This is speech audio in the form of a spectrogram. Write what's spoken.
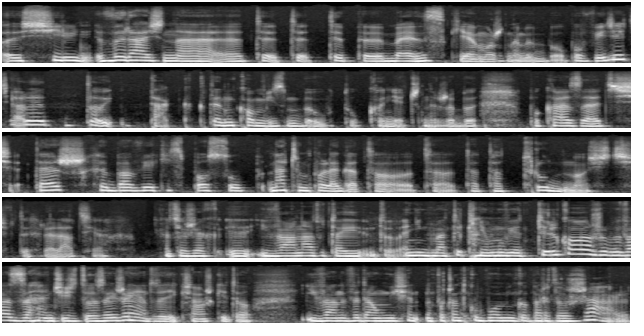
e, silne, wyraźne e, ty, ty, typy męskie, można by było powiedzieć, ale to tak, ten komizm był tu konieczny, żeby pokazać też chyba w jaki sposób, na czym polega to, to, ta, ta trudność w tych relacjach. Chociaż jak y, Iwana tutaj, to enigmatycznie mówię tylko, żeby was zachęcić do zajrzenia do tej książki, to Iwan wydał mi się, na początku było mi go bardzo żal,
